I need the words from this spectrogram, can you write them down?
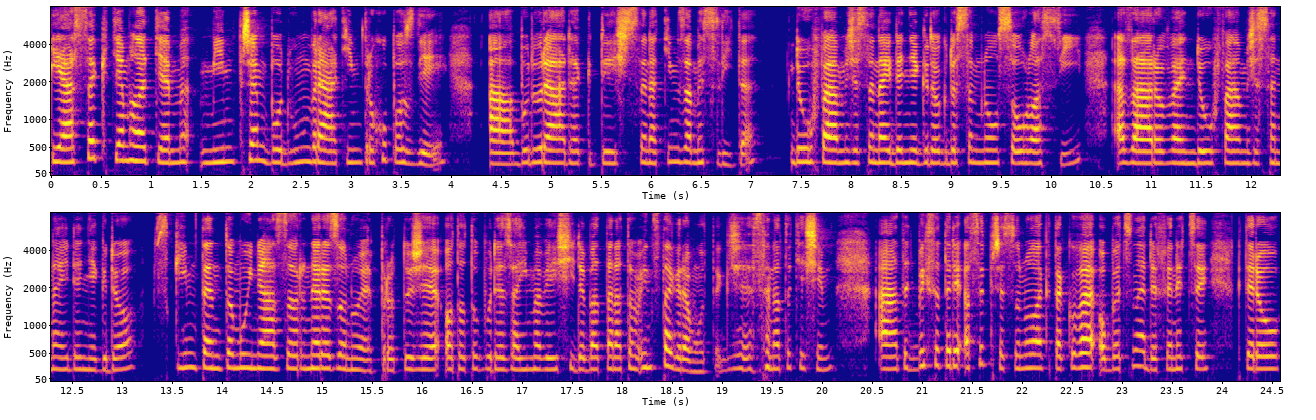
Já se k těmhle těm mým třem bodům vrátím trochu později a budu ráda, když se nad tím zamyslíte, Doufám, že se najde někdo, kdo se mnou souhlasí a zároveň doufám, že se najde někdo, s kým tento můj názor nerezonuje, protože o toto bude zajímavější debata na tom Instagramu, takže se na to těším. A teď bych se tedy asi přesunula k takové obecné definici, kterou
